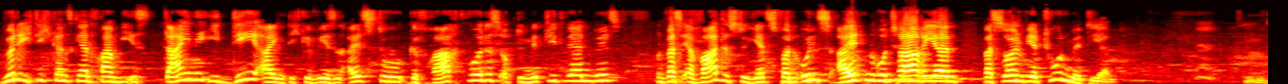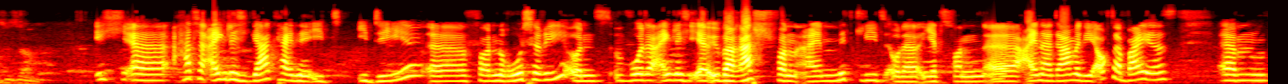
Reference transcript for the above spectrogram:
würde ich dich ganz gern fragen, wie ist deine Idee eigentlich gewesen, als du gefragt wurdest, ob du Mitglied werden willst? Und was erwartest du jetzt von uns alten Rotariern? Was sollen wir tun mit dir? Zusammen ich äh, hatte eigentlich gar keine I Idee äh, von Rotary und wurde eigentlich eher überrascht von einem Mitglied oder jetzt von äh, einer Dame, die auch dabei ist. Ähm,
